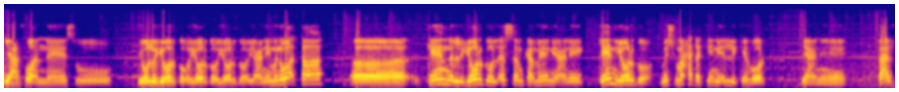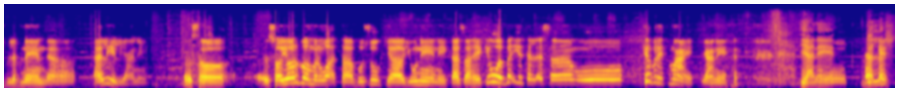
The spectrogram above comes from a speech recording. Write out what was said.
يعرفوها الناس ويقولوا يورجو يورجو يورجو. يعني من وقتها آه كان اليورجو الاسم كمان يعني كان يورجو مش ما حدا كان يقول لي كيفورك. يعني بتعرف بلبنان آه قليل يعني. so so, so يورجو من وقتها بوزوكيا يوناني كذا هيك. هو بقية الاسم وكبرت معي يعني. يعني. بلشت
